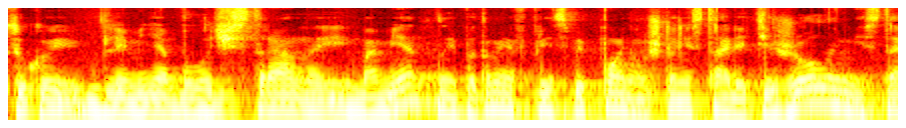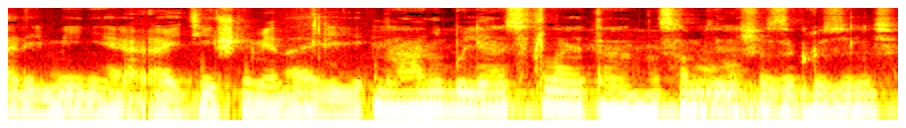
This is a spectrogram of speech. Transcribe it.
такой для меня был очень странный момент, но и потом я, в принципе, понял, что они стали тяжелыми, стали менее айтишными, да, и... Да, они были asset light, а на самом угу. деле сейчас загрузились.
